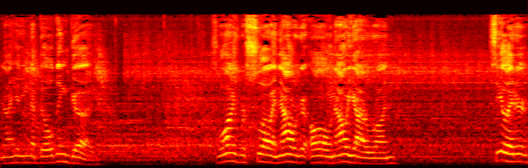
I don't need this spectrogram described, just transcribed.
We're not hitting the building? Good. As long as we're slow, and now we're go- oh, now we gotta run. See you later.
